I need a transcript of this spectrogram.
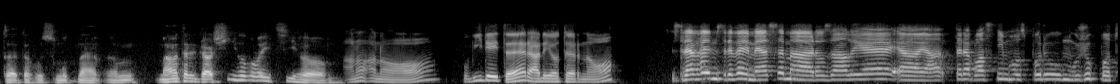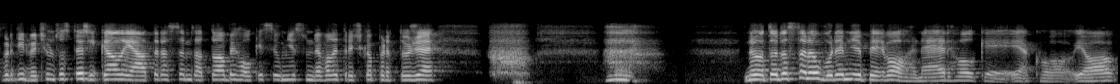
To je trochu smutné. Um, máme tady dalšího volajícího. Ano, ano. Povídejte, Radio Terno. Zdravím, zdravím, já jsem eh, Rozálie, já teda vlastním hospodu můžu potvrdit většinu, co jste říkal, já teda jsem za to, aby holky si u mě sundavaly trička, protože no to dostanou ode mě pivo hned, holky, jako jo,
